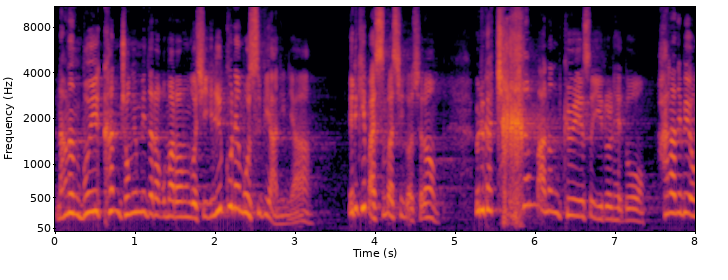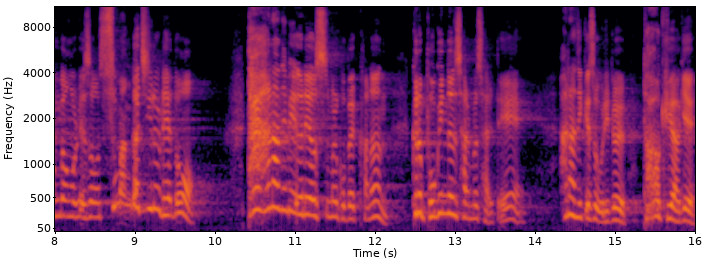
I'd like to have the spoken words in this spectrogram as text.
나는 무익한 종입니다라고 말하는 것이 일꾼의 모습이 아니냐 이렇게 말씀하신 것처럼 우리가 참 많은 교회에서 일을 해도 하나님의 영광을 위해서 수만 가지 일을 해도 다 하나님의 은혜였음을 고백하는 그런 복 있는 삶을 살 때에 하나님께서 우리를 더 귀하게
